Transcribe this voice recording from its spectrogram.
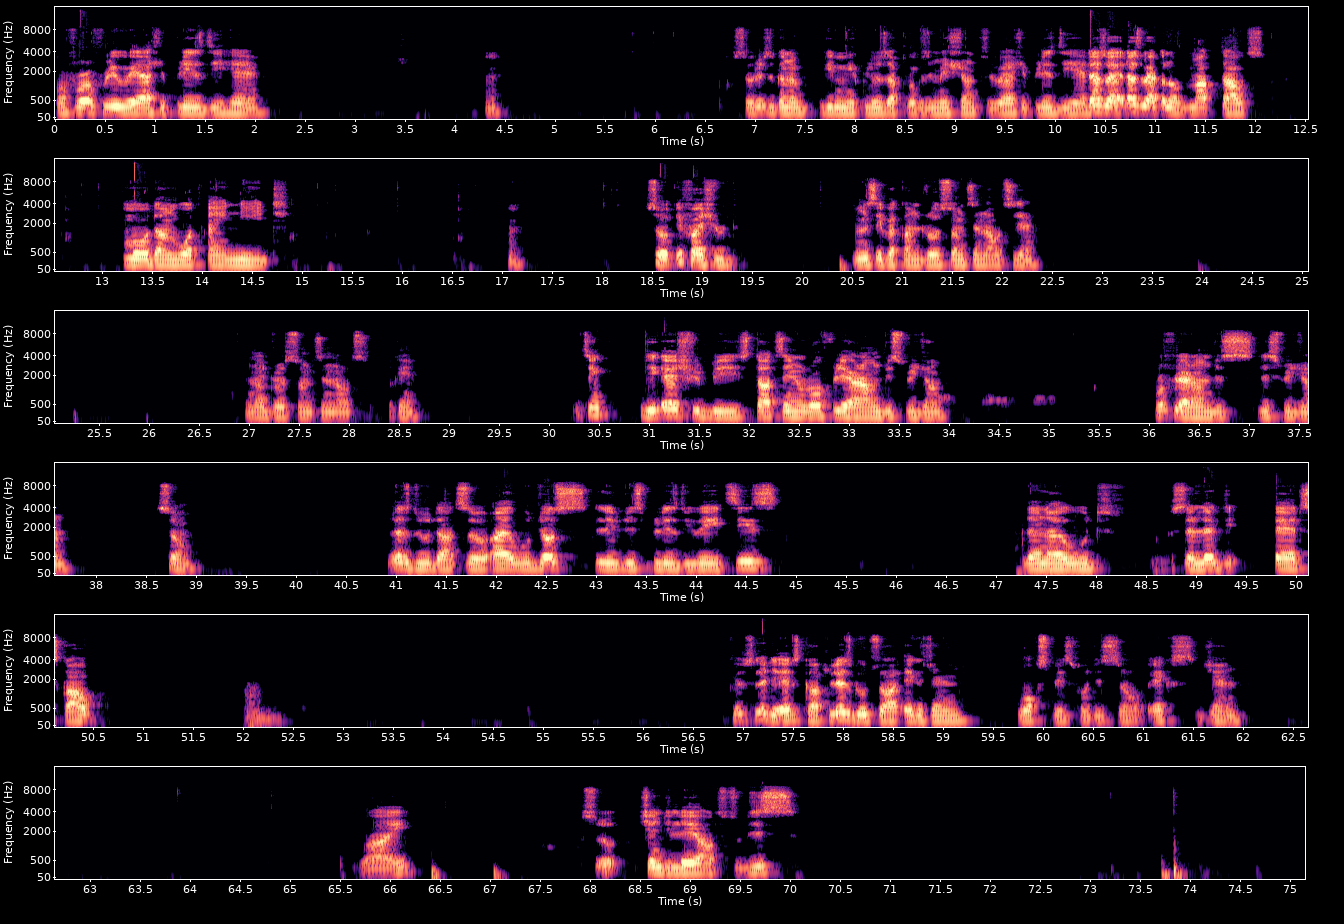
of roughly where I should place the hair? Hmm. so this is gonna give me a close approximation to where I should place the hair. That's why that's why I kind of marked out more than what I need. Hmm. so if I should let me see if I can draw something out here and I draw something else. Okay. I think the air should be starting roughly around this region. Roughly around this this region. So let's do that. So I will just leave this place the way it is. Then I would select the head scalp So let the X cap. Let's go to our XGen workspace for this. So XGen Y. So change the layout to this.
